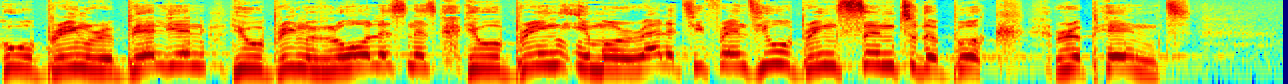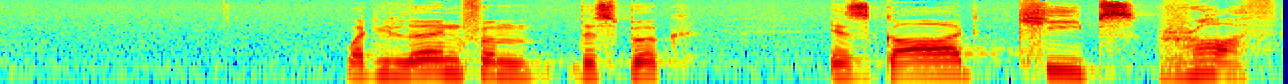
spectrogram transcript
who will bring rebellion, He will bring lawlessness, He will bring immorality, friends. He will bring sin to the book. Repent what we learn from this book is God keeps wrath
